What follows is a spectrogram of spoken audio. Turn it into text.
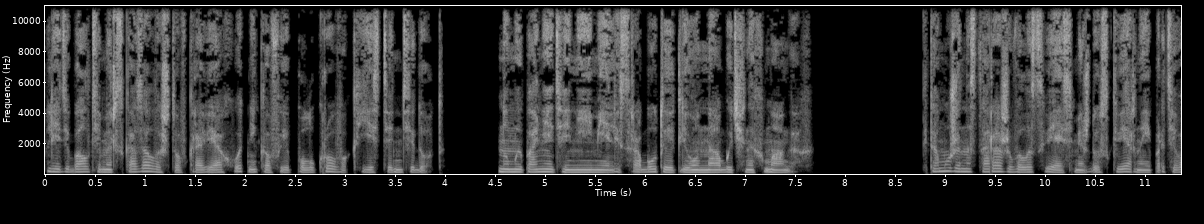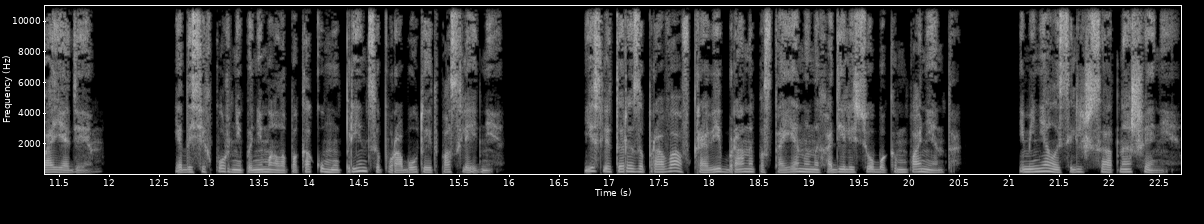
Леди Балтимер сказала, что в крови охотников и полукровок есть антидот но мы понятия не имели, сработает ли он на обычных магах. К тому же настораживала связь между скверной и противоядием. Я до сих пор не понимала, по какому принципу работает последнее. Если Тереза права, в крови Брана постоянно находились оба компонента, и менялось лишь соотношение.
